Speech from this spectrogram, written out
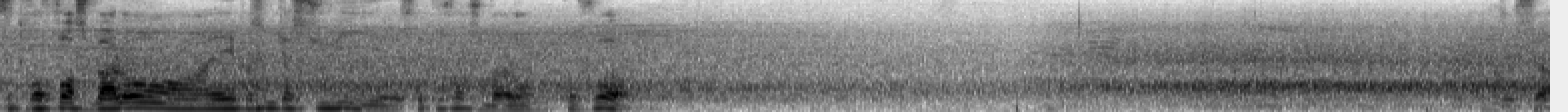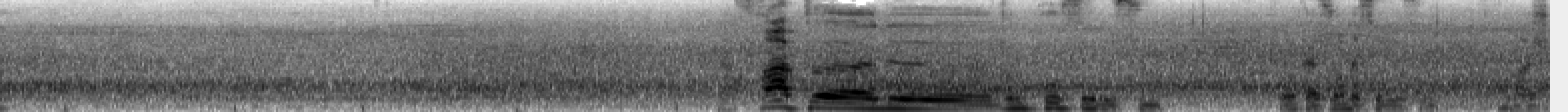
C'est trop fort ce ballon. Il y a personne qui a suivi. C'est plus fort ce ballon. Trop fort. Je ça. La frappe euh, de c'est au-dessus. Pour l'occasion, mais c'est au-dessus. Dommage.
